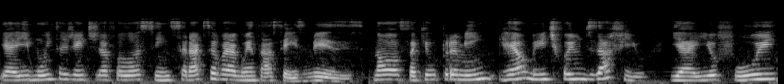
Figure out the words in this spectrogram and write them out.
e aí muita gente já falou assim, será que você vai aguentar seis meses? Nossa, aquilo para mim realmente foi um desafio, e aí eu fui,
